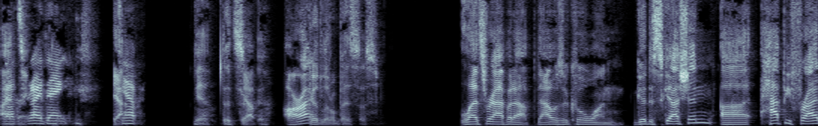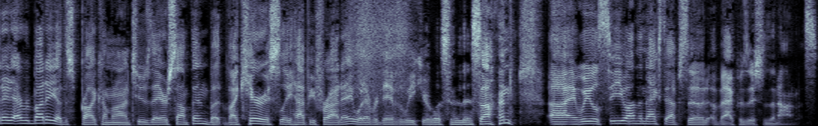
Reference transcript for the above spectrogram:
I That's think. what I think. Yeah. Yep. yeah, that's Yep. a All right, good little business. let's wrap it up. That was a cool one. Good discussion. Uh, happy Friday to everybody. This is probably coming on Tuesday or something, but vicariously happy Friday, whatever day of the week you're listening to this on. Uh, and we will see you on the next episode of Acquisitions Anonymous.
